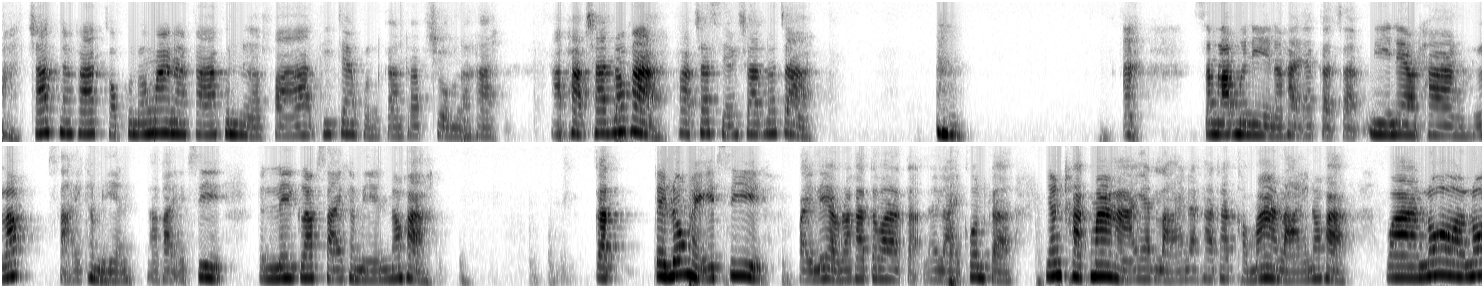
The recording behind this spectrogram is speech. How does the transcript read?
อะ ชัดนะคะ ขอบคุณมากๆนะคะ คุณเหนือฟ้าที่แจ้งผลการรับชมนะคะอะภาพชัดเนาะค่ะ ภาพชัดเสียงชัดเนาะจ้ะอะสำหรับมือนี้นะคะแอดก็จะมีแนวทางรับสายเขมรนะคะ FC เป็นเลขรับสายเขมรเนาะค่ะกัดได้ลงให้ FC ไปแล้วนะคะ แต่ว่ากะหลายๆคนกะยังทักมาหาแอดหลายนะคะ ทักเขามาหลายเนาะค่ะ ว่าล่อล่อ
